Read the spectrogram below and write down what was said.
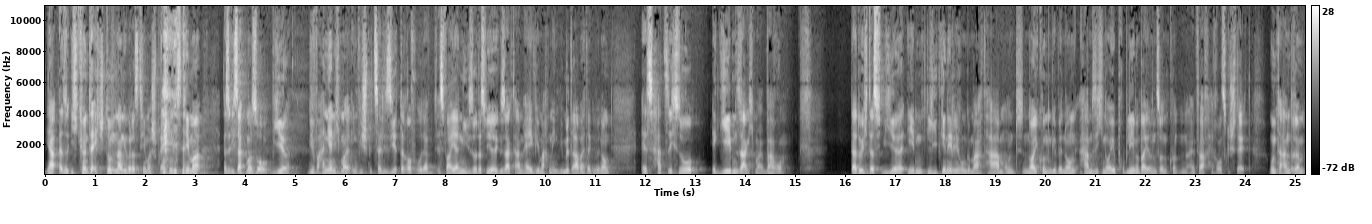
Ja, also ich könnte echt stundenlang über das Thema sprechen. Das Thema, also ich sag mal so, wir, wir waren ja nicht mal irgendwie spezialisiert darauf oder es war ja nie so, dass wir gesagt haben, hey, wir machen irgendwie Mitarbeitergewinnung. Es hat sich so ergeben, sage ich mal. Warum? Dadurch, dass wir eben Lead-Generierung gemacht haben und Neukundengewinnung, haben sich neue Probleme bei unseren Kunden einfach herausgestellt. Unter anderem,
